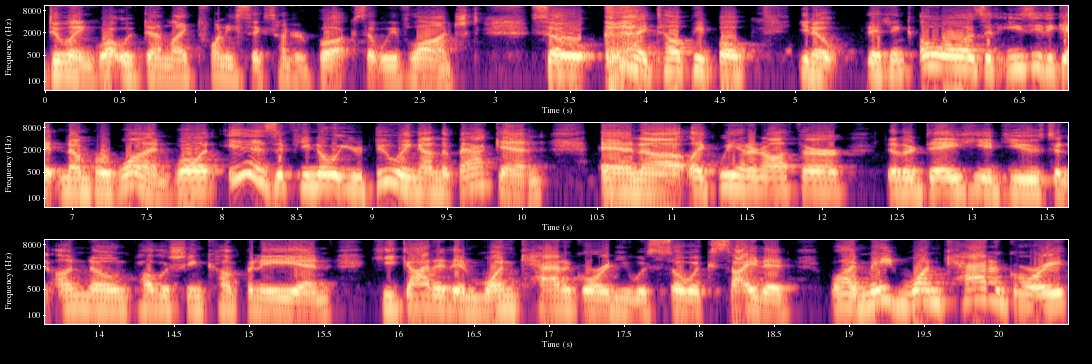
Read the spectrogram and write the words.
doing what we've done like 2,600 books that we've launched. So I tell people, you know, they think, oh, well, is it easy to get number one? Well, it is if you know what you're doing on the back end. And uh, like we had an author the other day, he had used an unknown publishing company and he got it in one category and he was so excited. Well, I made one category,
